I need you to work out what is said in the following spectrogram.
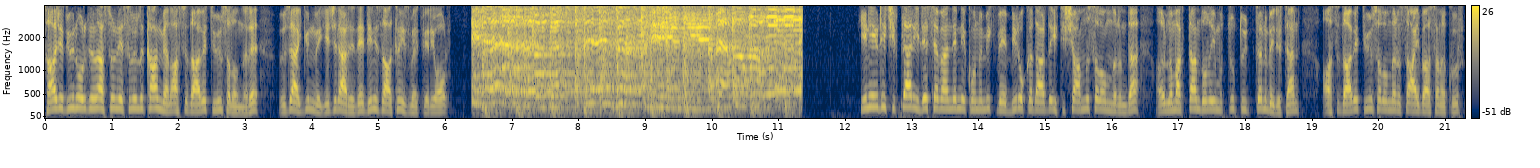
Sadece düğün organizasyonuyla sınırlı kalmayan Aslı Davet Düğün Salonları özel gün ve gecelerde de deniz halkına hizmet veriyor. Yeni evli çiftler ile sevenlerin ekonomik ve bir o kadar da ihtişamlı salonlarında ağırlamaktan dolayı mutluluk duyduklarını belirten Aslı Davet Düğün Salonları'nın sahibi Hasan Akur,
